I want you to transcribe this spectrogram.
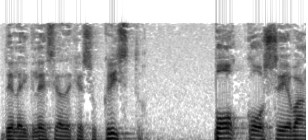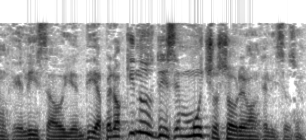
de la iglesia de Jesucristo. Poco se evangeliza hoy en día, pero aquí nos dice mucho sobre evangelización.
